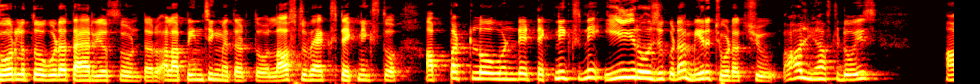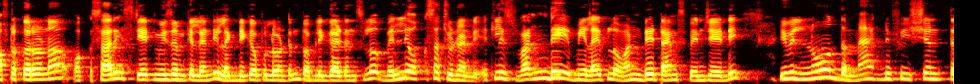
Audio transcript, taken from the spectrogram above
గోర్లతో కూడా తయారు చేస్తూ ఉంటారు. అలా పించింగ్ మెథడ్తో లాస్ట్ వ్యాక్స్ టెక్నిక్స్తో అప్పట్లో ఉండే టెక్నిక్స్ని ఈ రోజు కూడా మీరు చూడొచ్చు. All you have to do is after corona ఒకసారి స్టేట్ మ్యూజియంకి వెళ్ళండి. లగ్డి కపుల్లో ఉంటుంది పబ్లిక్ గార్డెన్స్లో. వెళ్ళి ఒకసారి చూడండి. అట్లీస్ట్ వన్ డే మీ లైఫ్లో వన్ డే టైం స్పెండ్ చేయండి. You will know the magnificent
